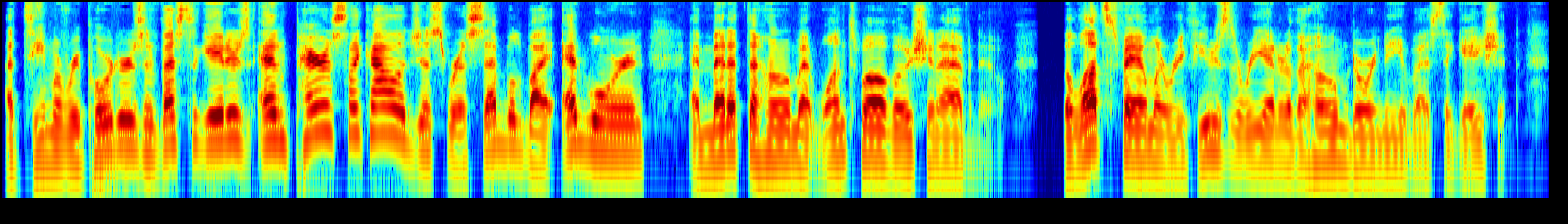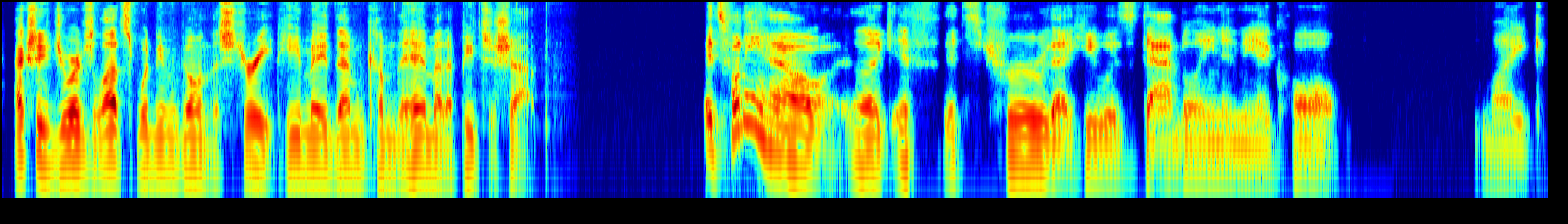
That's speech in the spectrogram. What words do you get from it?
A team of reporters, investigators, and parapsychologists were assembled by Ed Warren and met at the home at 112 Ocean Avenue. The Lutz family refused to re enter the home during the investigation. Actually, George Lutz wouldn't even go in the street. He made them come to him at a pizza shop. It's funny how, like, if it's true that he was dabbling in the occult, like,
